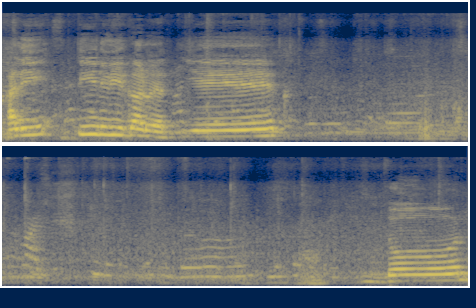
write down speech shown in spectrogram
खाली तीन वी काढूयात. एक दोन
